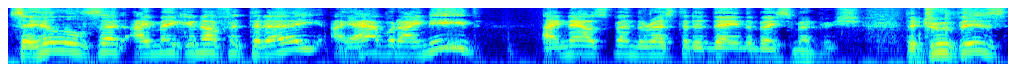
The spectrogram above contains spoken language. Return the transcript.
So Hillel said, I make enough for today, I have what I need, I now spend the rest of the day in the beis medrash. The truth is,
